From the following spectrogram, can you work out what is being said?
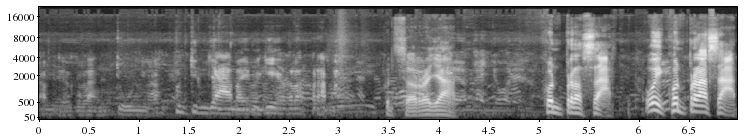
ครับเดี๋ยวกำลังจูนอยู่ครับเพิ่งกินยาไปเมื่อกี้ครับกำลังปรับคนสารยาทคนประสาทโอ้ย คนปราสาท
